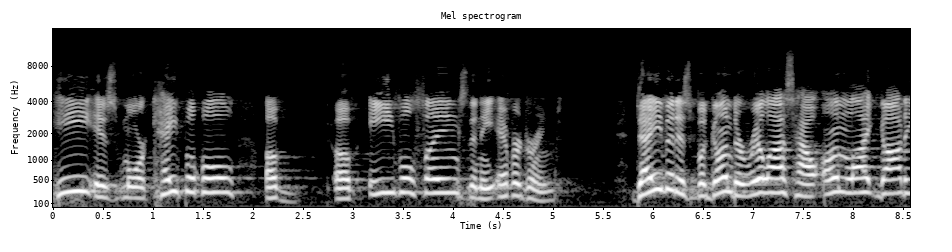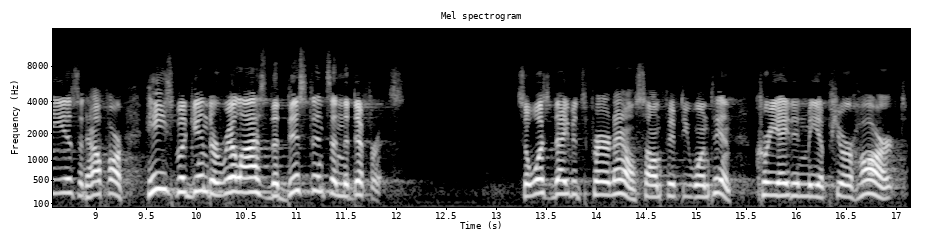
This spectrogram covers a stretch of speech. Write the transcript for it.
he is more capable of, of evil things than he ever dreamed. David has begun to realize how unlike God he is and how far he's begun to realize the distance and the difference. So what's David's prayer now? Psalm 51:10. Create in me a pure heart,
